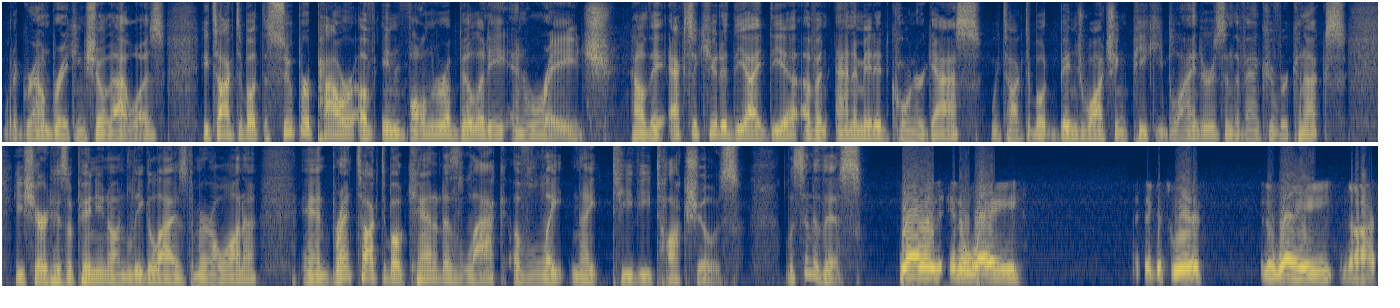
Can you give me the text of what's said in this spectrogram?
What a groundbreaking show that was. He talked about the superpower of invulnerability and rage. How they executed the idea of an animated corner gas. We talked about binge watching Peaky Blinders and the Vancouver Canucks. He shared his opinion on legalized marijuana. And Brent talked about Canada's lack of late night TV talk shows. Listen to this. Well, in, in a way, I think it's weird. In a way, not.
